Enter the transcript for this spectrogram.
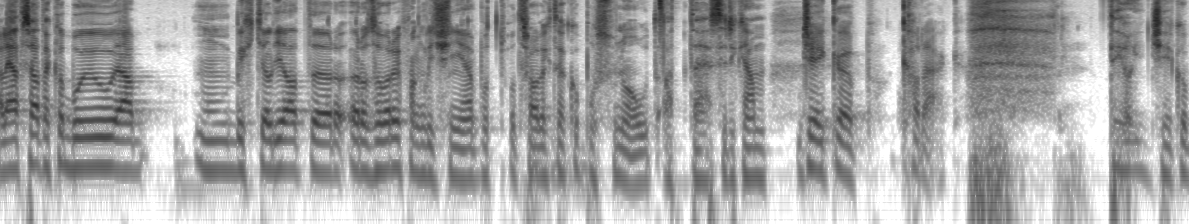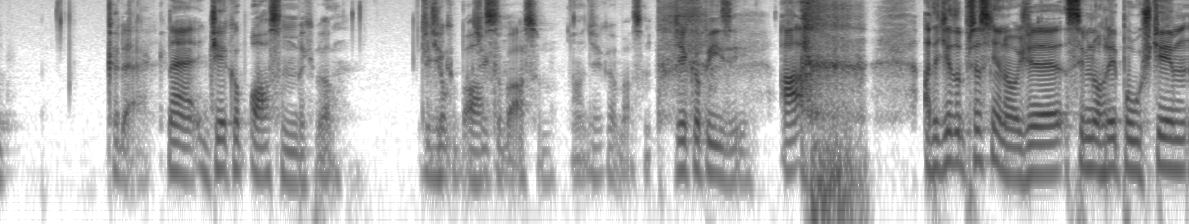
Ale já třeba takhle bojuju, já bych chtěl dělat r- rozhovory v angličtině potřeboval bych to jako posunout a to si říkám, Jacob Kodak. ty Jacob, Kodak. ne, Jacob Awesome bych byl. Jacob, Jacob Awesome. Jacob Awesome. No, Jacob Awesome. Jacob Easy. A, a teď je to přesně, no, že si mnohdy pouštím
